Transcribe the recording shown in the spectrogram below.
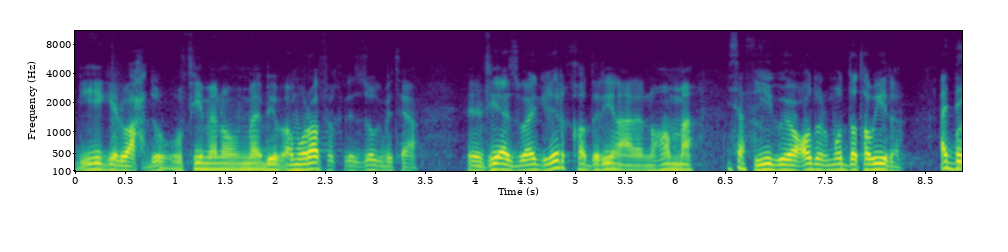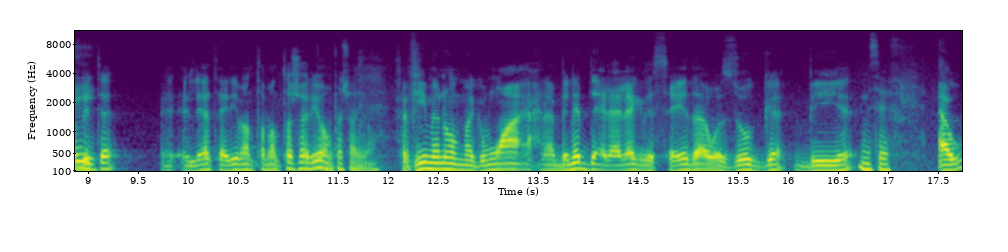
بيجي لوحده وفي منهم بيبقى مرافق للزوج بتاعه. في أزواج غير قادرين على إن هم يسافر يجوا يقعدوا لمدة طويلة. قد إيه؟ اللي هي تقريبا 18 يوم. 18 يوم. ففي منهم مجموعة إحنا بنبدأ العلاج للسيدة والزوج بي مسافر أو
